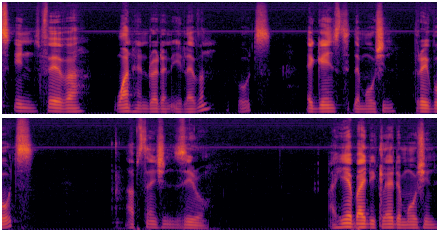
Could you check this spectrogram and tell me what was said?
Votes in favor 111 votes, against the motion 3 votes, abstention 0. I hereby declare the motion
